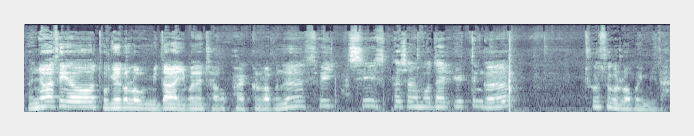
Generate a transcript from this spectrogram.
안녕하세요. 도개글러브입니다. 이번에 작업할 글러브는 스위치 스페셜 모델 1등급 투수 글러브입니다.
